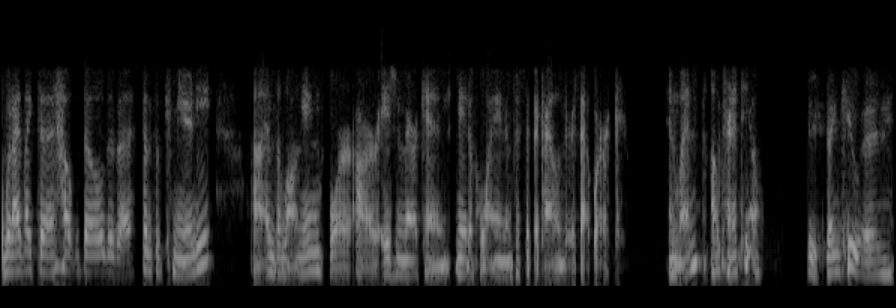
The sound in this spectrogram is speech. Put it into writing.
what I'd like to help build is a sense of community uh, and belonging for our Asian American, Native Hawaiian, and Pacific Islanders at work. And Wen, I'll turn it to you. Hey, thank you, and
